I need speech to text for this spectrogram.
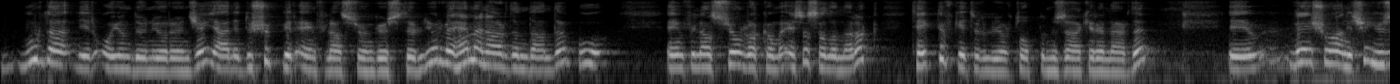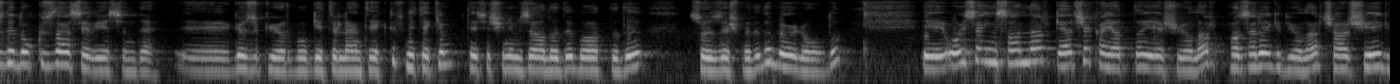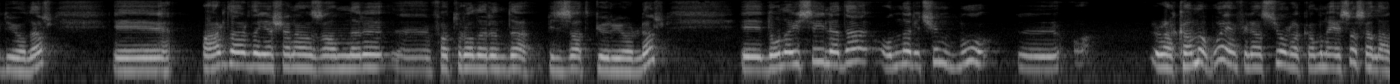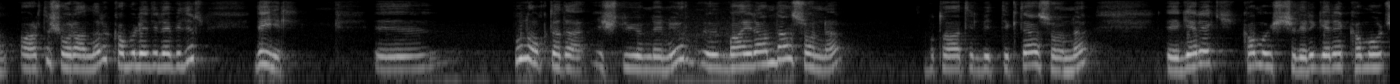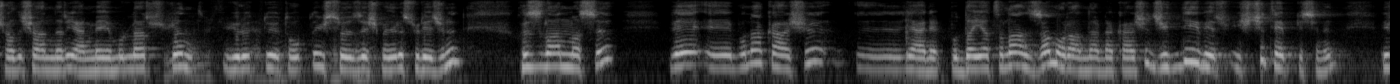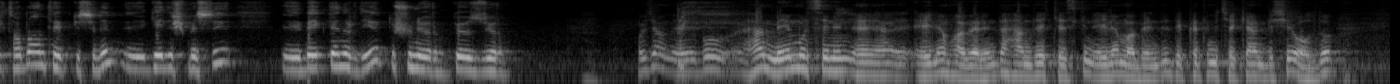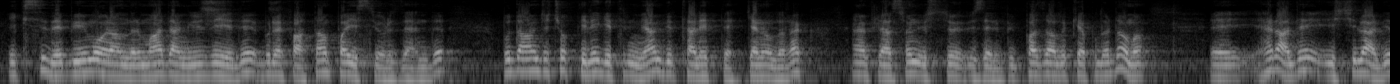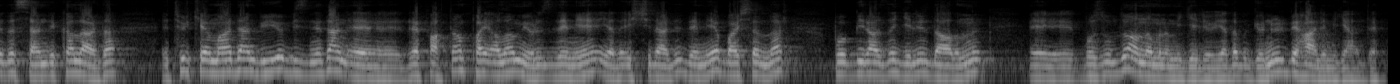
Burada bir oyun dönüyor önce yani düşük bir enflasyon gösteriliyor ve hemen ardından da bu enflasyon rakamı esas alınarak teklif getiriliyor toplu müzakerelerde. Ee, ve şu an için yüzde dokuzlar seviyesinde e, gözüküyor bu getirilen teklif. Nitekim TESİŞ'in imzaladığı, bu atladığı sözleşmede de böyle oldu. E, oysa insanlar gerçek hayatta yaşıyorlar, pazara gidiyorlar, çarşıya gidiyorlar. E, ard arda yaşanan zamları e, faturalarında bizzat görüyorlar. E, dolayısıyla da onlar için bu e, rakamı, bu enflasyon rakamını esas alan artış oranları kabul edilebilir değil. E, bu noktada iş düğümleniyor. E, bayramdan sonra, bu tatil bittikten sonra e, gerek kamu işçileri, gerek kamu çalışanları yani memurların yürüttüğü toplu iş sözleşmeleri sürecinin hızlanması ve e, buna karşı yani bu dayatılan zam oranlarına karşı ciddi bir işçi tepkisinin, bir taban tepkisinin e, gelişmesi e, beklenir diye düşünüyorum, gözlüyorum. Hocam e, bu hem memur senin e, eylem haberinde hem de keskin eylem haberinde dikkatimi çeken bir şey oldu. İkisi de büyüme oranları madem %7 bu refahtan pay istiyoruz dendi. Bu daha önce çok dile getirilmeyen bir talepti. Genel olarak enflasyonun üstü üzeri bir pazarlık yapılırdı ama e, herhalde işçiler ya da sendikalarda e, Türkiye madem büyüyor biz neden e, refahtan pay alamıyoruz demeye ya da işçiler de demeye başladılar. Bu biraz da gelir dağılımının e, bozulduğu anlamına mı geliyor ya da bu gönül bir hale mi geldi?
